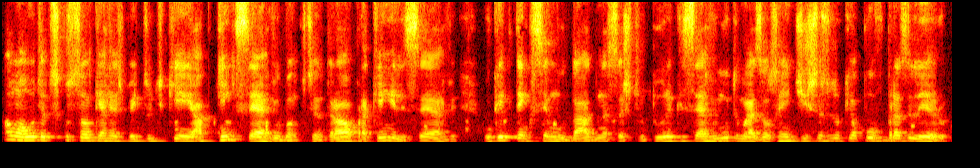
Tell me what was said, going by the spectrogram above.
Há uma outra discussão que é a respeito de quem, a quem serve o Banco Central, para quem ele serve, o que, que tem que ser mudado nessa estrutura que serve muito mais aos rentistas do que ao povo brasileiro,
